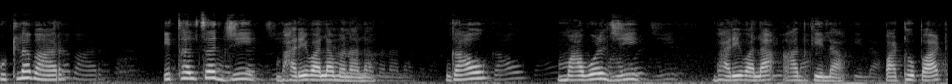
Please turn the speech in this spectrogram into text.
कुठला भार? इथलचा जी भारेवाला म्हणाला. गाव मावळ जी भारेवाला आत गेला. पाठोपाठ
